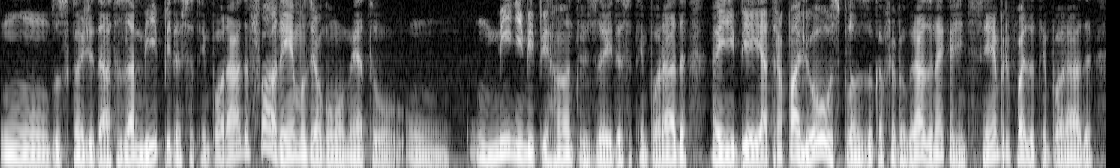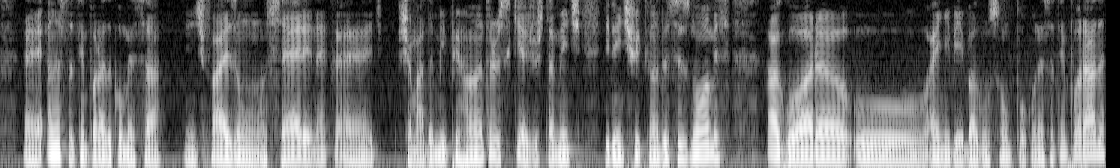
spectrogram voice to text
um dos candidatos a MIP dessa temporada. Faremos em algum momento um, um mini MIP Hunters aí dessa temporada. A NBA atrapalhou os planos do Café Belgrado, né? Que a gente sempre faz a temporada, é, antes da temporada começar, a gente faz um- uma série né, é, chamada MIP Hunters, que é justamente identificando esses nomes. Agora o, a NBA bagunçou um pouco nessa temporada.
